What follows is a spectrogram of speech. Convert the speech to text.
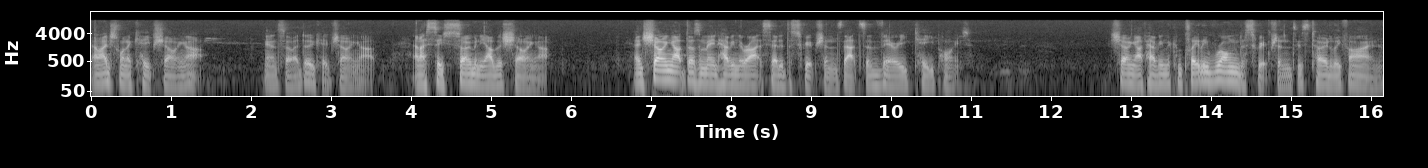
And I just want to keep showing up. And so I do keep showing up. And I see so many others showing up. And showing up doesn't mean having the right set of descriptions. That's a very key point. Showing up having the completely wrong descriptions is totally fine.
